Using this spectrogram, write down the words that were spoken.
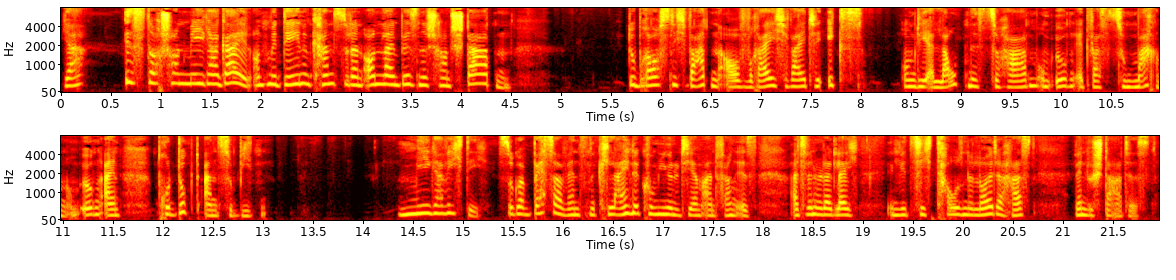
ja, ist doch schon mega geil. Und mit denen kannst du dein Online-Business schon starten. Du brauchst nicht warten auf Reichweite X, um die Erlaubnis zu haben, um irgendetwas zu machen, um irgendein Produkt anzubieten mega wichtig. Sogar besser, wenn es eine kleine Community am Anfang ist, als wenn du da gleich irgendwie zigtausende Leute hast, wenn du startest.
